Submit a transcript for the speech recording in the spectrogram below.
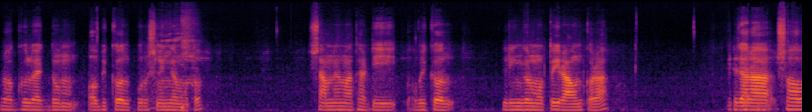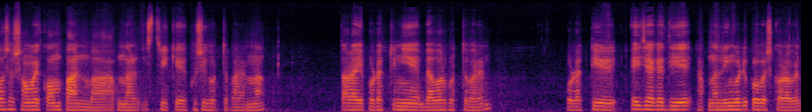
রকগুলো। একদম অবিকল পুরুষ লিঙ্গের মতো। সামনের মাথাটি অবিকল লিঙ্গের মতোই রাউন্ড করা। যারা সহবাসের সময় কম পান বা আপনার স্ত্রীকে খুশি করতে পারেন না তারা এই প্রোডাক্টটি নিয়ে ব্যবহার করতে পারেন। প্রোডাক্টটির এই জায়গা দিয়ে আপনার লিঙ্গটি প্রবেশ করাবেন।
